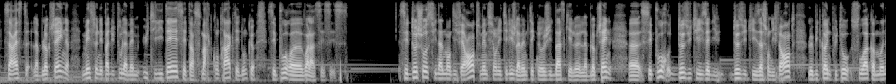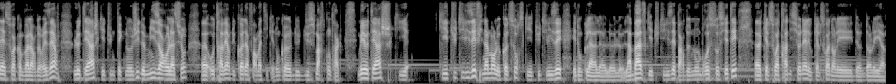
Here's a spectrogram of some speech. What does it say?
ça reste la blockchain, mais ce n'est pas du tout la même utilité. C'est un smart contract et donc c'est pour voilà, c'est c'est deux choses finalement différentes, même si on utilise la même technologie de base qui est la blockchain, euh, c'est pour deux, utilisations différentes. Le Bitcoin plutôt soit comme monnaie, soit comme valeur de réserve. Le TH qui est une technologie de mise en relation euh, au travers du code informatique et donc euh, du, smart contract. Mais ETH qui est qui est utilisé finalement le code source qui est utilisé et donc la, la, base qui est utilisée par de nombreuses sociétés, euh, qu'elles soient traditionnelles ou qu'elles soient dans les dans les euh,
